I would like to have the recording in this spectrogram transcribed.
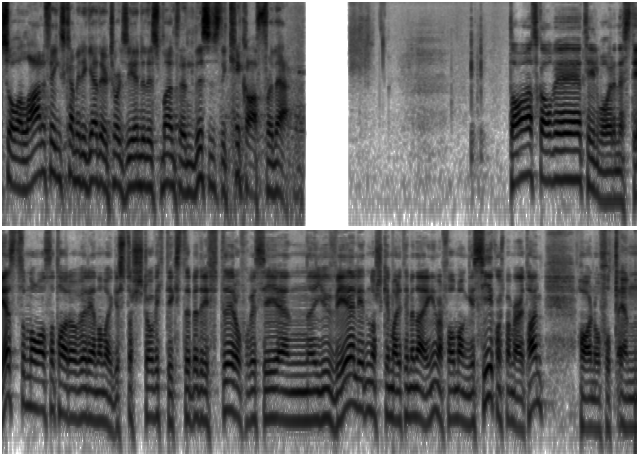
So a lot of things coming together towards the end of this month, and this is the kickoff for that. Da skal vi til vår neste gjest, som nå altså tar over en av Norges største og viktigste bedrifter. Og får vi si en juvel i den norske maritime næringen, i hvert fall mange sier, Kongsberg Maritime har nå fått en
